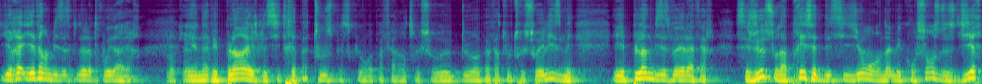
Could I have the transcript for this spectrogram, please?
Il y avait un business model à trouver derrière. Et il y en avait plein, et je les citerai pas tous parce qu'on va pas faire un truc sur eux deux, on va pas faire tout le truc sur Elise, mais il y a plein de business models à faire. C'est juste, on a pris cette décision en âme et conscience de se dire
